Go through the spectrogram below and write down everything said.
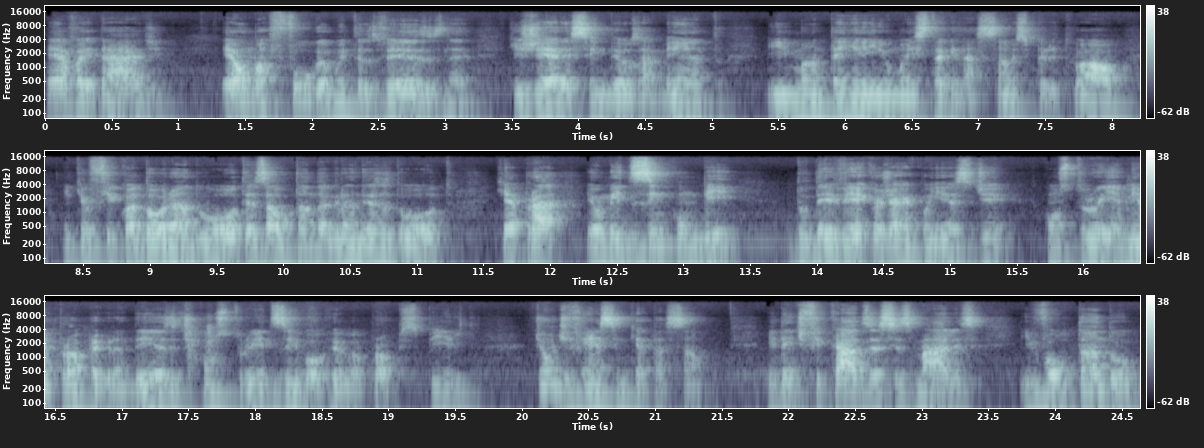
É a vaidade? É uma fuga, muitas vezes, né, que gera esse endeusamento? e mantém aí uma estagnação espiritual, em que eu fico adorando o outro, exaltando a grandeza do outro, que é para eu me desincumbir do dever que eu já reconheço de construir a minha própria grandeza, de construir e desenvolver o meu próprio espírito. De onde vem essa inquietação? Identificados esses males e voltando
